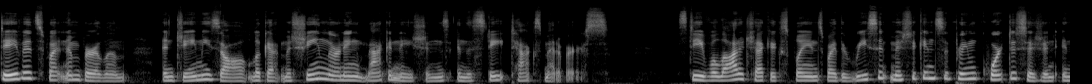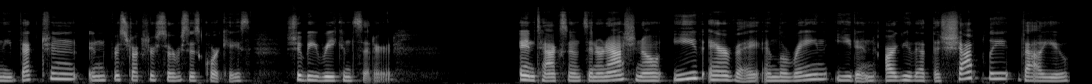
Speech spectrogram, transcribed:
David Swetnam Burland and Jamie Szal look at machine learning machinations in the state tax metaverse. Steve Wlodarczyk explains why the recent Michigan Supreme Court decision in the Vectren Infrastructure Services court case should be reconsidered. In Tax Notes International, Eve Hervé and Lorraine Eden argue that the Shapley value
